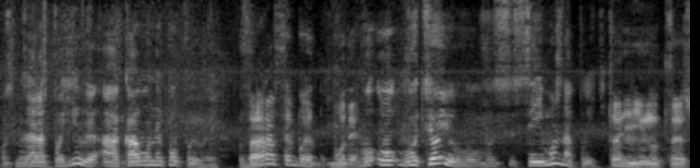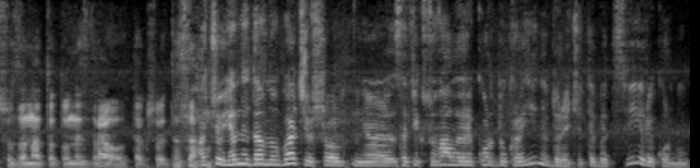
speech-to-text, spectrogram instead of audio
Ось ми зараз поїли, а каву не попили. Зараз все буде. В, о, в оцею, в, з цієї можна пити? Та ні, ну це що занадто то не здраво, так що це А що, я недавно бачив, що е, зафіксували рекорд України, до речі, у тебе свій рекорд був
